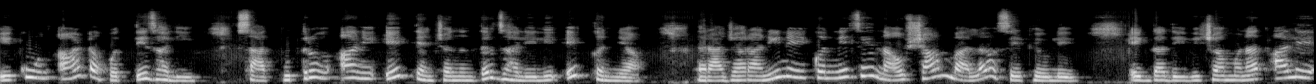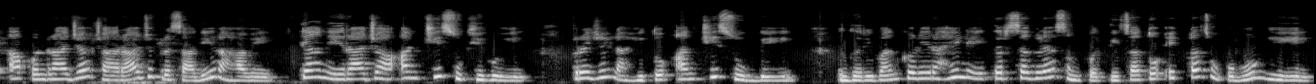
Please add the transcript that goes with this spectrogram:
एकूण आठ अपत्ये झाली. सात पुत्र आणि एक त्यांच्यानंतर झालेली एक कन्या. राजा राणीने कन्येचे नाव श्यामबाला असे ठेवले. एकदा देवीच्या मनात आले आपण राजाच्या राजप्रसादी राहावे. त्याने राजा आणखी सुखी होईल. प्रजेलाही तो आणखी सुख देईल. गरिबांकडे राहिले तर सगळ्या संपत्तीचा तो एकटाच उपभोग घेईल.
